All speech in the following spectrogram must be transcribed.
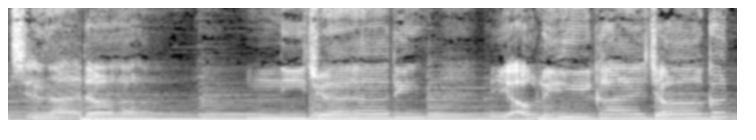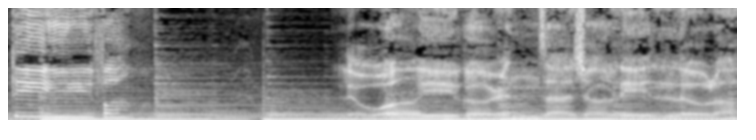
亲爱的，你决定要离开这个地方，留我一个人在这里流浪。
